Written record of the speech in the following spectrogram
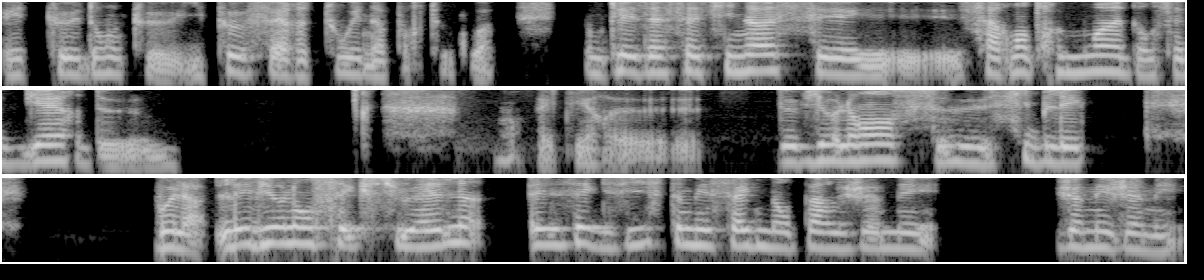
et que donc il peut faire tout et n'importe quoi. Donc les assassinats, c'est ça rentre moins dans cette guerre de, on va dire, de violence ciblée. Voilà, les violences sexuelles, elles existent, mais ça, ils n'en parlent jamais, jamais, jamais.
